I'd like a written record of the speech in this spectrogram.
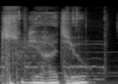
Tsugi Radio.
